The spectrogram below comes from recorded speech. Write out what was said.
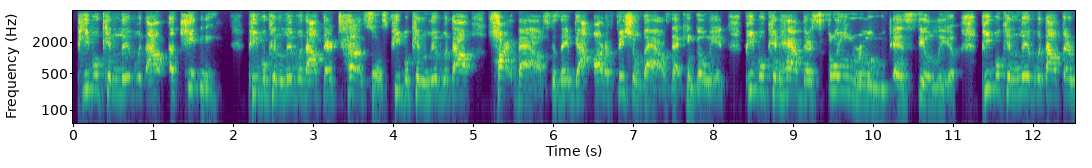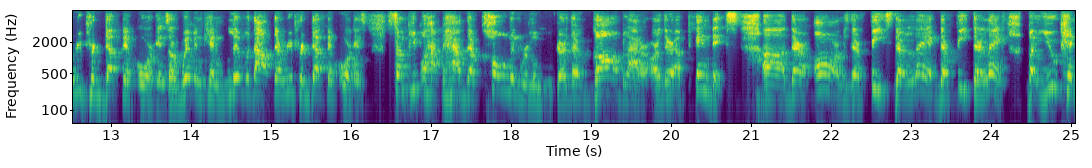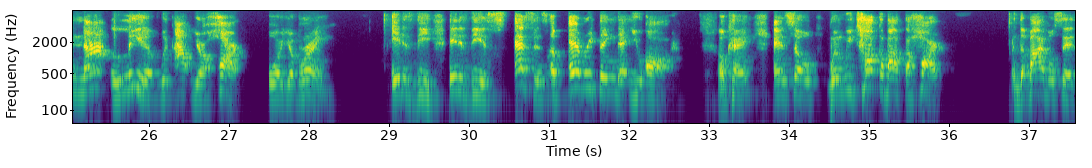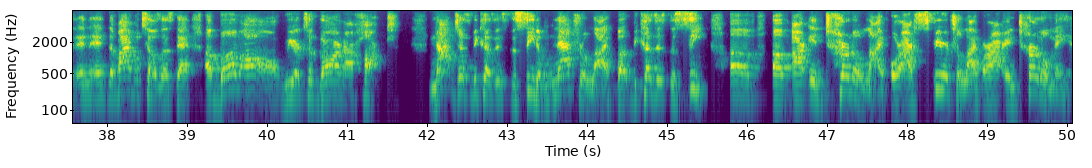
People can live without a kidney. People can live without their tonsils. People can live without heart valves because they've got artificial valves that can go in. People can have their spleen removed and still live. People can live without their reproductive organs, or women can live without their reproductive organs. Some people have to have their colon removed, or their gallbladder, or their appendix, uh, their arms, their feet, their leg, their feet, their legs. But you cannot live without your heart or your brain. It is the it is the essence of everything that you are. Okay? And so when we talk about the heart, the Bible says, and, and the Bible tells us that above all, we are to guard our heart not just because it's the seat of natural life, but because it's the seat of, of our internal life or our spiritual life or our internal man.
